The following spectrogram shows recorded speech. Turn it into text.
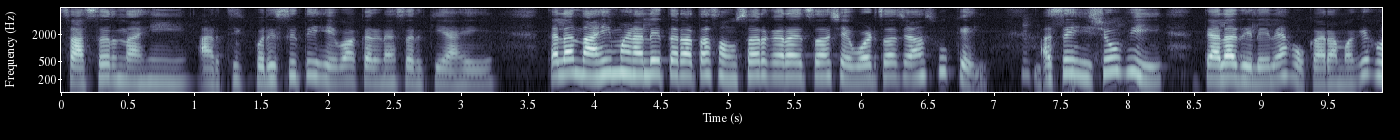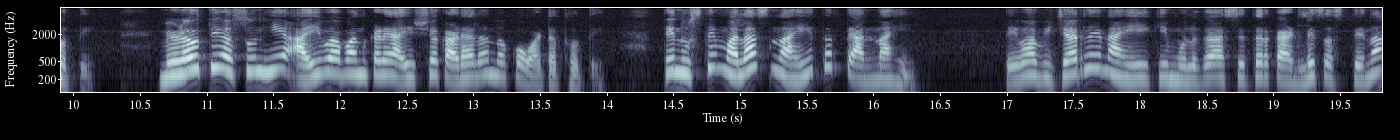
सासर नाही आर्थिक परिस्थिती हेवा करण्यासारखी आहे. त्याला नाही म्हणाले तर आता संसार करायचा शेवटचा चान्स हुकेल असे हिशोबही त्याला दिलेल्या होकारामागे होते. मिळवती असूनही आईबाबांकडे आयुष्य काढायला नको वाटत होते. ते नुसते मलाच नाही तर त्यांनाही. तेव्हा विचारले नाही की मुलगा असते तर काढलेच असते ना?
